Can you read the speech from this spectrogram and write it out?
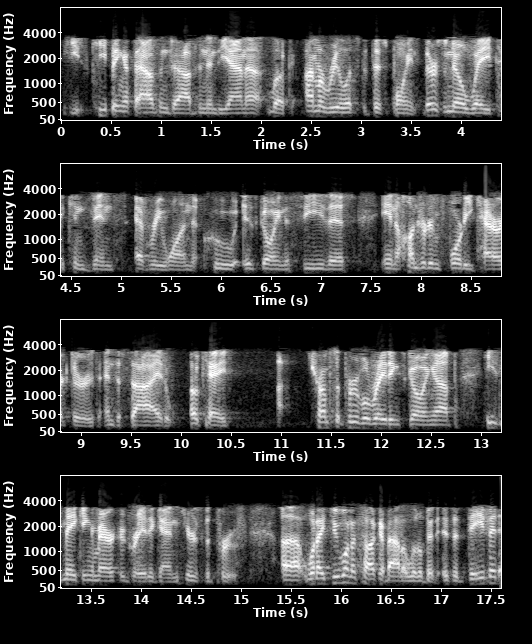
He's keeping a thousand jobs in Indiana. Look, I'm a realist at this point. There's no way to convince everyone who is going to see this in 140 characters and decide, okay, Trump's approval ratings going up. He's making America great again. Here's the proof. Uh, what I do want to talk about a little bit is a David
